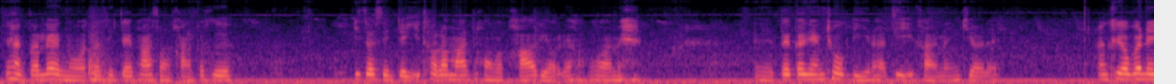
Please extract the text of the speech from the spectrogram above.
แต่หากตอนแรกหนูตัดสินใจผ้าสองขางก็คือ อีตัดสินใจอีทรมานของกับข้าวเดียวเลยค่ะเพราะว่าแม่เออแต่ก็ยังโชคดีนะคะที่อีกขางหนึงเคี้ยวได้อันเคี้ยวไม่ได้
